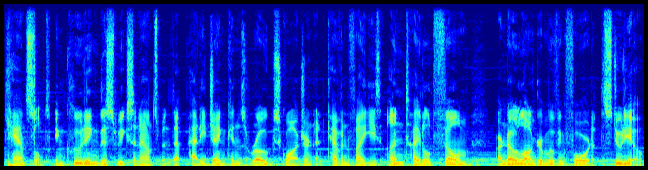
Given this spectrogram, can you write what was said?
cancelled, including this week's announcement that Patty Jenkins' Rogue Squadron and Kevin Feige's untitled film are no longer moving forward at the studio.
